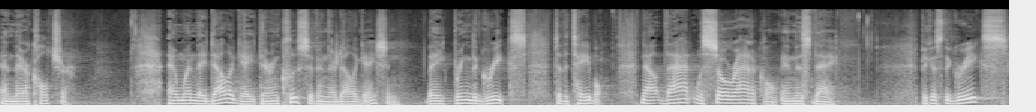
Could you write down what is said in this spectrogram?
and their culture. And when they delegate, they're inclusive in their delegation. They bring the Greeks to the table. Now, that was so radical in this day because the Greeks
